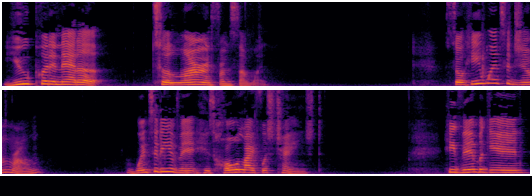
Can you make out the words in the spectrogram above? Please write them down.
You putting that up to learn from someone. So he went to Jim Rohn, went to the event, his whole life was changed. He then began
